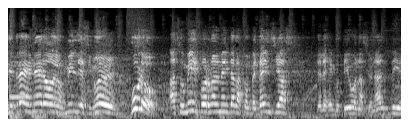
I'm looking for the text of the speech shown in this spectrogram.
23 de enero de 2019, juro asumir formalmente las competencias del Ejecutivo Nacional. The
